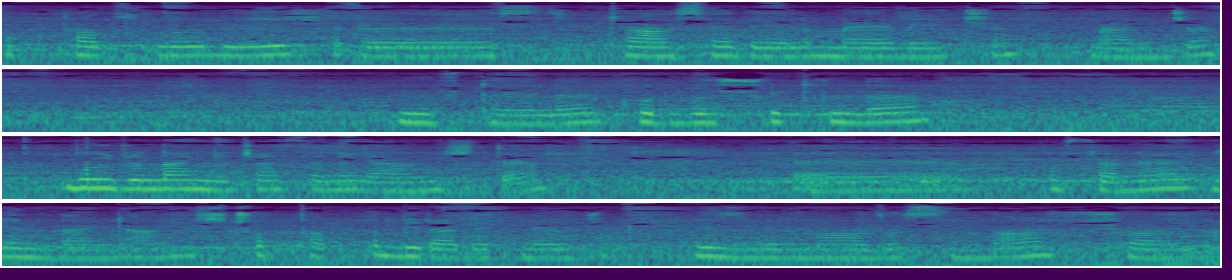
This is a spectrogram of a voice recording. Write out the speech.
çok tatlı bir e, kase diyelim meyve için bence. 100 TL. Şu şekilde. Bu üründen geçen sene gelmişti. E, bu sene yeniden gelmiş. Çok tatlı bir adet mevcut. İzmir mağazasında. Şöyle.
